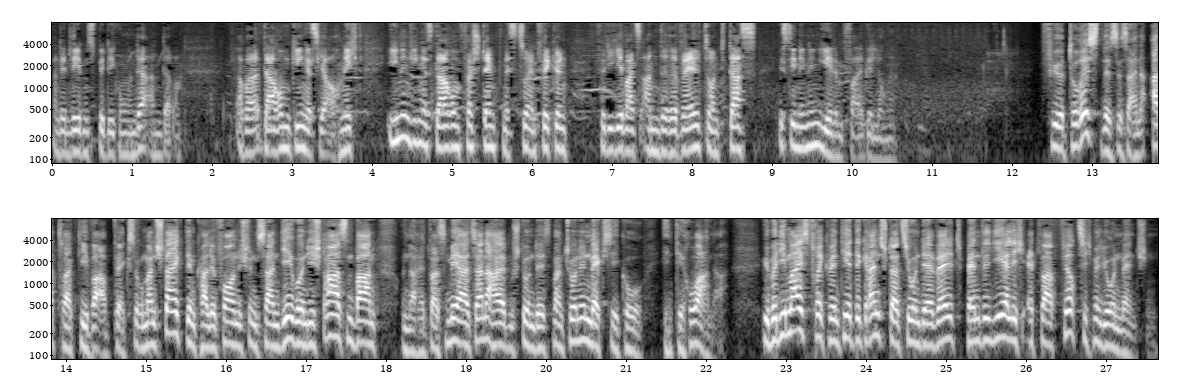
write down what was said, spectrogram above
an den Lebensbedingungen der anderen. Aber darum ging es ja auch nicht. Ihnen ging es darum, Verständnis zu entwickeln für die jeweils andere Welt und das ist ihnen in jedem Fall gelungen. Für Touristen ist es eine attraktive Abwechslung. Man steigt im kalifornischen San Diego in die Straßenbahn und nach etwas mehr als einer halben Stunde ist man schon in Mexiko, in Tijuana. Über die meistfrequentierte Grenzstation der Welt pendeln jährlich etwa 40 Millionen Menschen.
